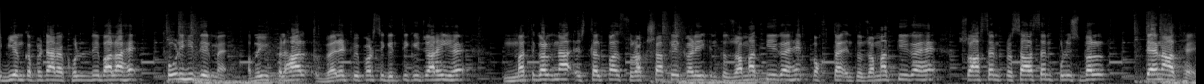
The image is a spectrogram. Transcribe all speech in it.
ईवीएम का पिटारा खुलने वाला है। थोड़ी ही देर में अभी फ़िलहाल बैलेट पेपर से गिनती की जा रही है। मतगणना स्थल पर सुरक्षा के कड़े इंतज़ाम किए गए हैं, पुख्ता इंतज़ाम किए गए हैं। शासन, प्रशासन, पुलिस बल तैनात है।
